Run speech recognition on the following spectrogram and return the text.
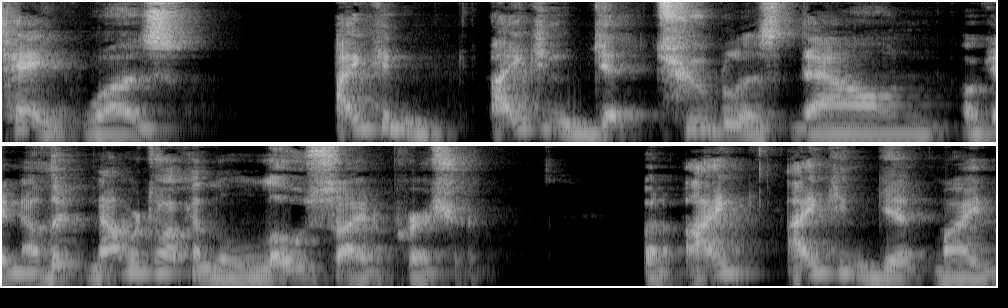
take was i can i can get tubeless down. Okay now now we're talking the low side of pressure but i i can get my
